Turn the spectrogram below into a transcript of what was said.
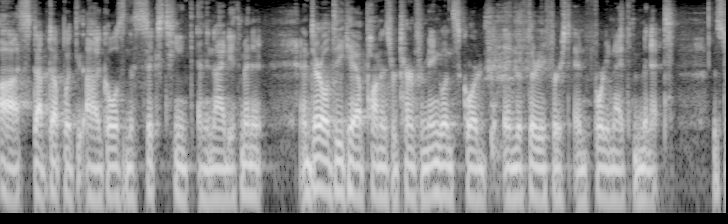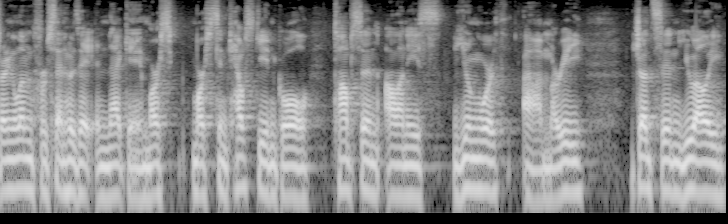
uh, stepped up with uh, goals in the 16th and the 90th minute. And Daryl Dike, upon his return from England, scored in the 31st and 49th minute. The starting 11 for San Jose in that game Mar- Marcinkowski in goal, Thompson, Alanis, Jungwirth, uh, Marie, Judson, Yueill,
